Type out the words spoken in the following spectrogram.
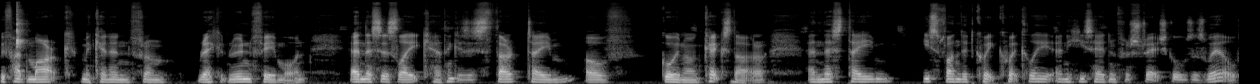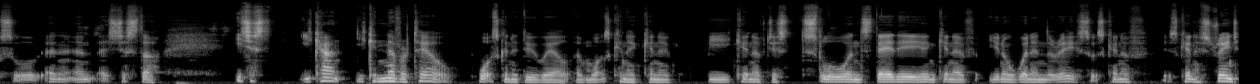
we've had Mark McKinnon from Wreck and Ruin fame on, and this is like I think it's his third time of going on Kickstarter, and this time he's funded quite quickly, and he's heading for stretch goals as well. So and and it's just a, you just you can't you can never tell what's going to do well and what's going to kind of be kind of just slow and steady and kind of you know winning the race. So it's kind of it's kind of strange.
